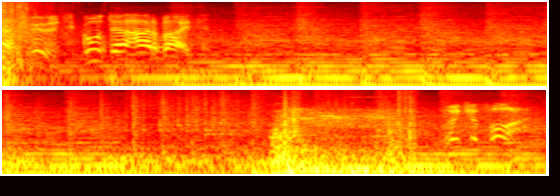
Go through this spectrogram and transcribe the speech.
Erfüllt. Gute Arbeit. Rücke vor.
